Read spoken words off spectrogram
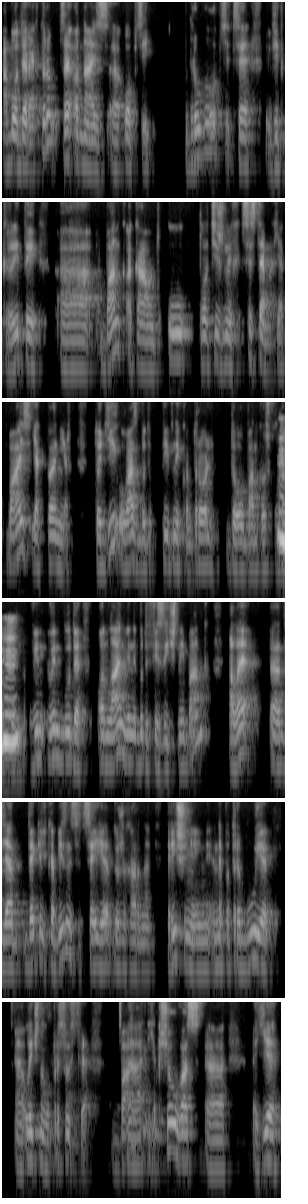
або директором. Це одна із е, опцій. Друга опція це відкрити банк аккаунт у платіжних системах, як Wise, як Payoneer тоді у вас буде півний контроль до банковського Мгм. рахунку. Він він буде онлайн, він не буде фізичний банк, але е, для декілька бізнесів це є дуже гарне рішення і не, не потребує е, личного присутствия. Банк, якщо у вас е, є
